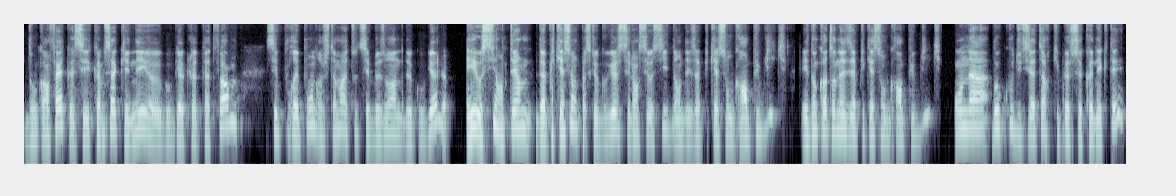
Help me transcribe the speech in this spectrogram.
Donc en fait, c'est comme ça qu'est né euh, Google Cloud Platform. C'est pour répondre justement à tous ces besoins de Google et aussi en termes d'applications, parce que Google s'est lancé aussi dans des applications grand public. Et donc, quand on a des applications grand public, on a beaucoup d'utilisateurs qui peuvent se connecter,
